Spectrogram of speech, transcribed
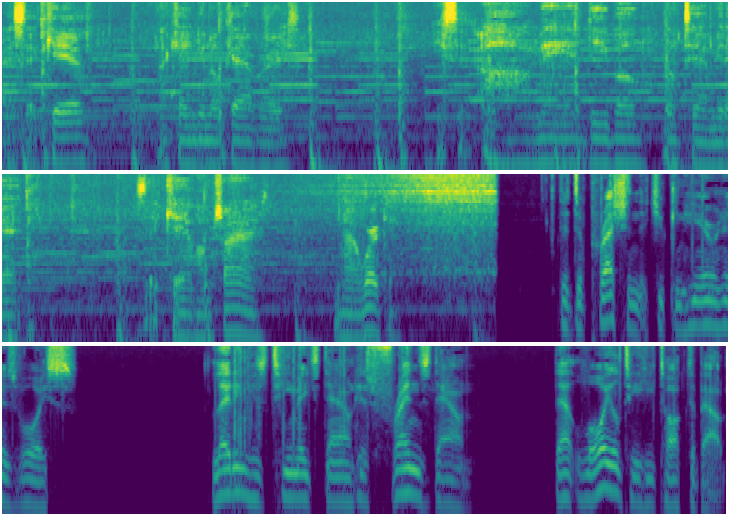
I said, Kev, I can't do no calf raise. He said, Oh man, Debo, don't tell me that. I said, Kev, I'm trying. Not working. The depression that you can hear in his voice, letting his teammates down, his friends down, that loyalty he talked about.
